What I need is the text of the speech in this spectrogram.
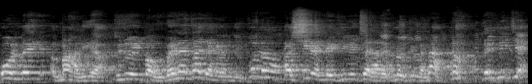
ဟိုလိတ်အမလေးကကျွတ်ကျွတ်ပေါ့ဘယ်နဲ့ကြကြကြမသိဘူးအရှိတဲ့လိတ်ကြီးလေးချက်ထားတယ်ဘယ်လိုကြည့်မလားနော်လက်ကြီးချက်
